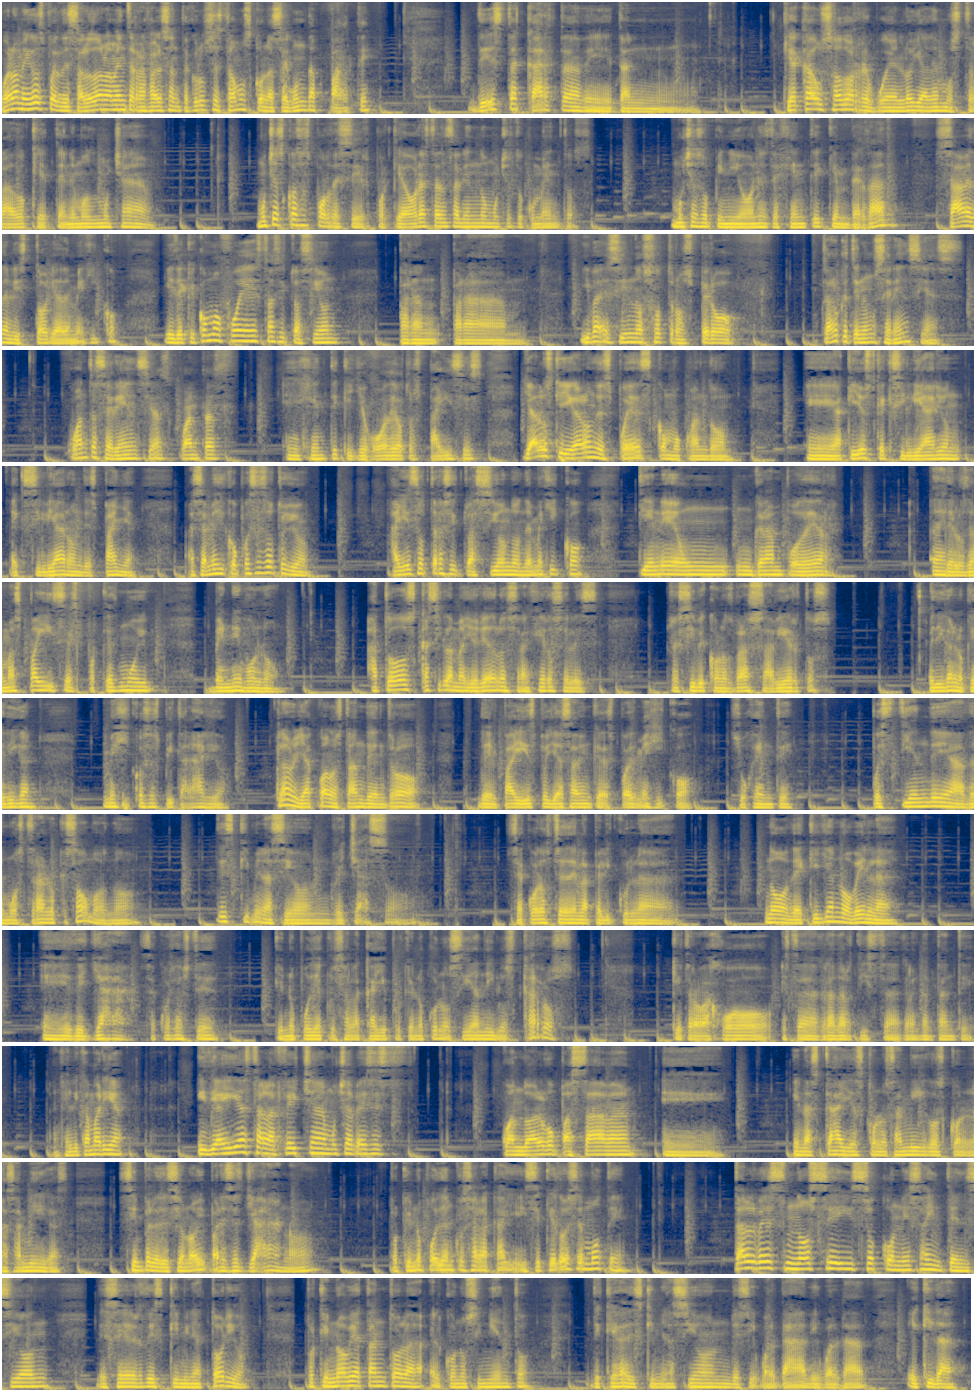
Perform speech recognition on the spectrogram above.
Bueno amigos, pues les saludo nuevamente Rafael Santa Cruz. Estamos con la segunda parte de esta carta de tan que ha causado revuelo y ha demostrado que tenemos mucha muchas cosas por decir, porque ahora están saliendo muchos documentos, muchas opiniones de gente que en verdad sabe de la historia de México y de que cómo fue esta situación para para iba a decir nosotros, pero claro que tenemos herencias. ¿Cuántas herencias? ¿Cuántas eh, gente que llegó de otros países? Ya los que llegaron después, como cuando eh, aquellos que exiliaron, exiliaron de España hacia México, pues es otro yo. Ahí es otra situación donde México tiene un, gran poder eh, de los demás países porque es muy benévolo. A todos, casi la mayoría de los extranjeros se les recibe con los brazos abiertos. Digan lo que digan, México es hospitalario. Claro, ya cuando están dentro del país, pues ya saben que después México, su gente, pues tiende a demostrar lo que somos, ¿no? Discriminación, rechazo. ¿Se acuerda usted de la película? No, de aquella novela eh, de Yara. ¿Se acuerda usted? Que no podía cruzar la calle porque no conocía ni los carros que trabajó esta gran artista, gran cantante, Angélica María. Y de ahí hasta la fecha, muchas veces, cuando algo pasaba eh, en las calles, con los amigos, con las amigas, siempre le decían, oye, pareces Yara, ¿no? Porque no podían cruzar la calle y se quedó ese mote. Tal vez no se hizo con esa intención de ser discriminatorio, porque no había tanto el conocimiento de que era discriminación, desigualdad, igualdad, equidad.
